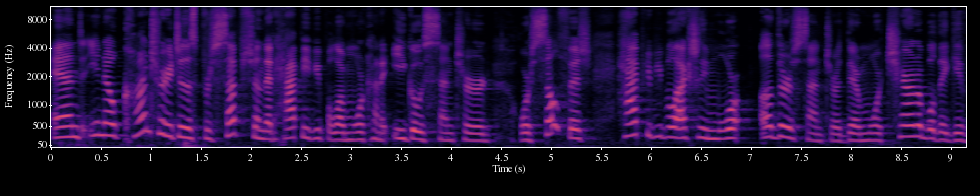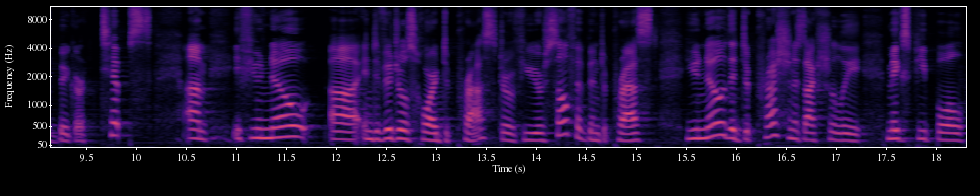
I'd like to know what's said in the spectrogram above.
And, you know, contrary to this perception that happy people are more kind of ego centered or selfish, happy people are actually more other centered. They're more charitable, they give bigger tips. Um, if you know uh, individuals who are depressed, or if you yourself have been depressed, you know that depression is actually makes people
